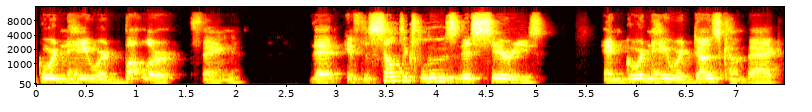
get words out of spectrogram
Gordon Hayward, Butler thing, that if the Celtics lose this series and Gordon Hayward does come back,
